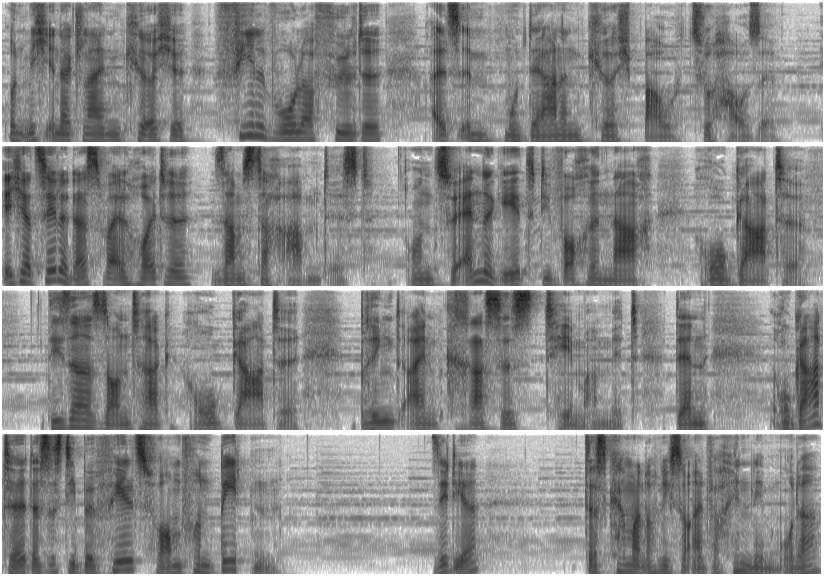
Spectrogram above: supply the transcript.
und mich in der kleinen Kirche viel wohler fühlte als im modernen Kirchbau zu Hause. Ich erzähle das, weil heute Samstagabend ist und zu Ende geht die Woche nach Rogate. Dieser Sonntag Rogate bringt ein krasses Thema mit, denn Rogate, das ist die Befehlsform von beten. Seht ihr? Das kann man doch nicht so einfach hinnehmen, oder?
